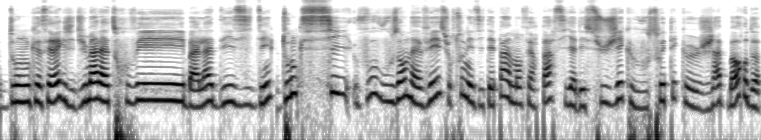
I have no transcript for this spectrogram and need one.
Donc c'est vrai que j'ai du mal à trouver bah, là des idées. Donc si vous vous en avez, surtout n'hésitez pas à m'en faire part s'il y a des sujets que vous souhaitez que j'aborde.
